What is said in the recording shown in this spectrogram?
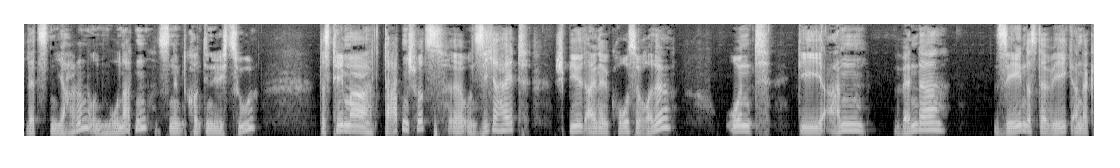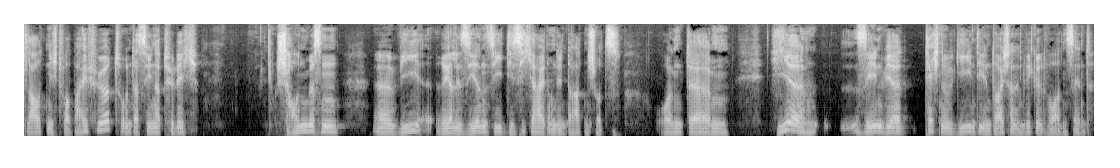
letzten Jahren und Monaten. Es nimmt kontinuierlich zu. Das Thema Datenschutz äh, und Sicherheit spielt eine große Rolle und die Anwender sehen, dass der Weg an der Cloud nicht vorbeiführt und dass sie natürlich schauen müssen, äh, wie realisieren sie die Sicherheit und den Datenschutz. Und ähm, hier sehen wir Technologien, die in Deutschland entwickelt worden sind,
